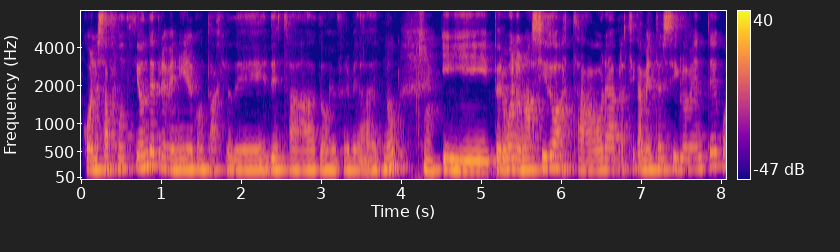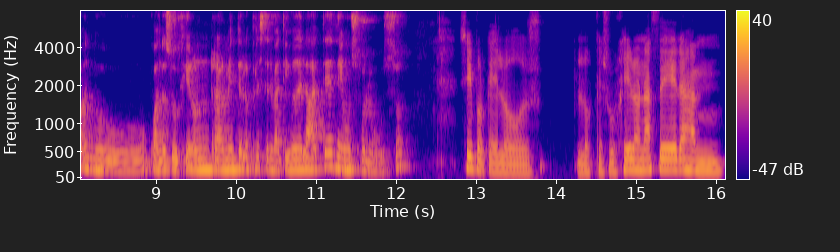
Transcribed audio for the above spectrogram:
con esa función de prevenir el contagio de, estas dos enfermedades, ¿no? Y, pero bueno, no ha sido hasta ahora prácticamente el siglo XX cuando, cuando surgieron realmente los preservativos de látex de un solo uso. Sí, porque los, los que surgieron hace eran,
